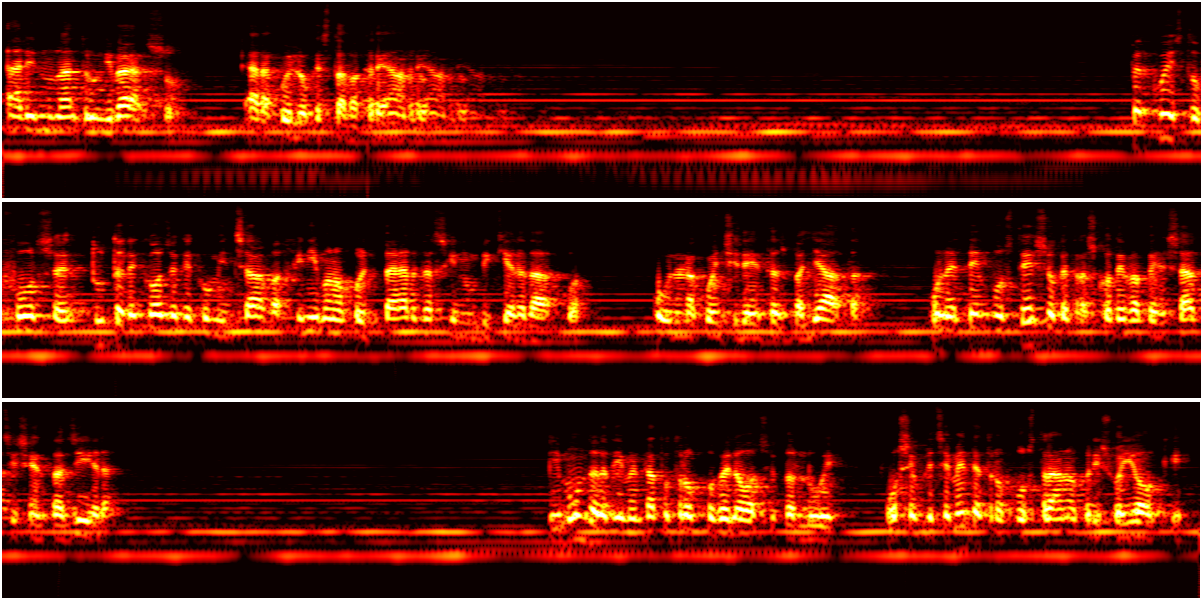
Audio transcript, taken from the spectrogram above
era in un altro universo, era quello che stava creando. Per questo forse tutte le cose che cominciava finivano col perdersi in un bicchiere d'acqua, o in una coincidenza sbagliata, o nel tempo stesso che trascorreva a pensarci senza agire. Il mondo era diventato troppo veloce per lui, o semplicemente troppo strano per i suoi occhi,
